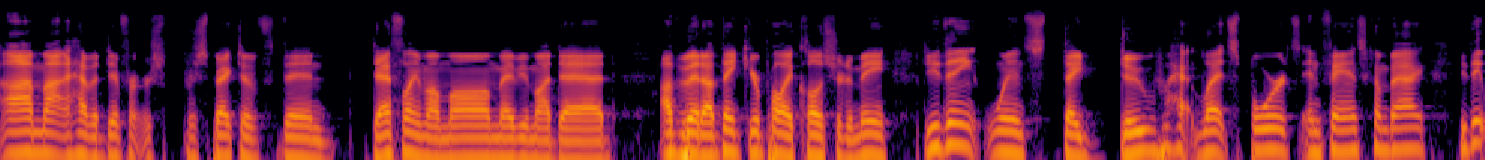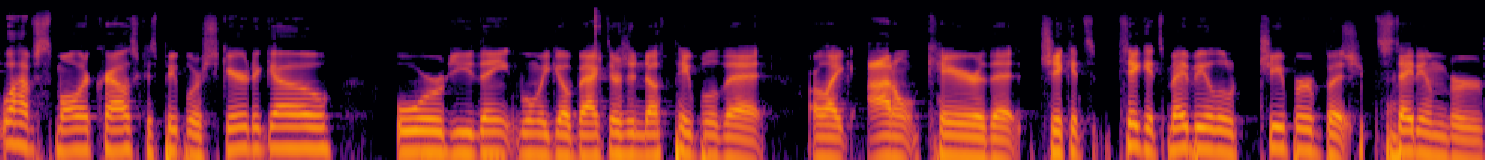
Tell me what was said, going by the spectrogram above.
I might have a different perspective than definitely my mom, maybe my dad. I bet I think you're probably closer to me. Do you think when they do ha- let sports and fans come back, do you think we'll have smaller crowds because people are scared to go, or do you think when we go back, there's enough people that are like, I don't care that tickets tickets may be a little cheaper, but Cheaper. stadium are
